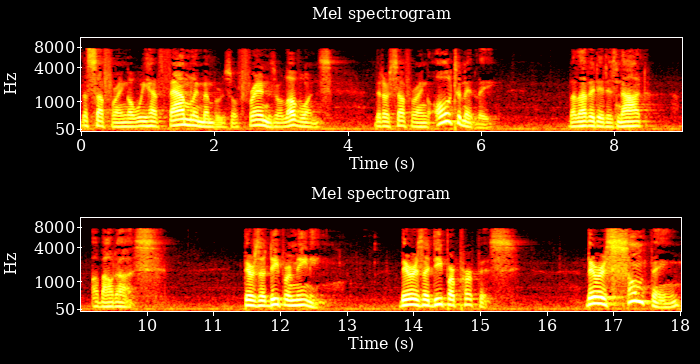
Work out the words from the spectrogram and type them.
the suffering, or we have family members or friends or loved ones that are suffering, ultimately, beloved, it is not about us. There's a deeper meaning. There is a deeper purpose. There is something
